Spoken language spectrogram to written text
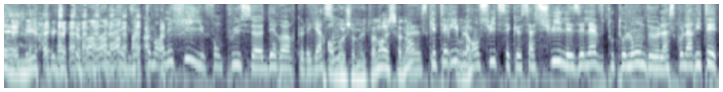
on a une meilleure... Exactement. Voilà, exactement. Les filles font plus euh, d'erreurs que les Oh garçons. bah ça m'étonnerait ça non Euh, ce qui est terrible Oh ensuite, c'est que ça suit les élèves tout au long de la scolarité.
